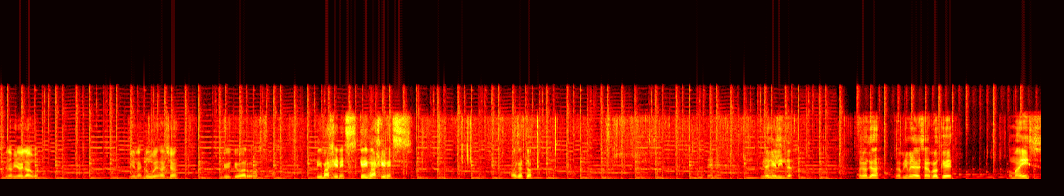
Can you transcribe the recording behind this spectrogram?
Se nos vino el agua. Miren las nubes allá. Qué, qué bárbaro. Qué imágenes, qué imágenes. Acá está. Mirá qué linda. Bueno, acá, la primera de San Roque. O maíz.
